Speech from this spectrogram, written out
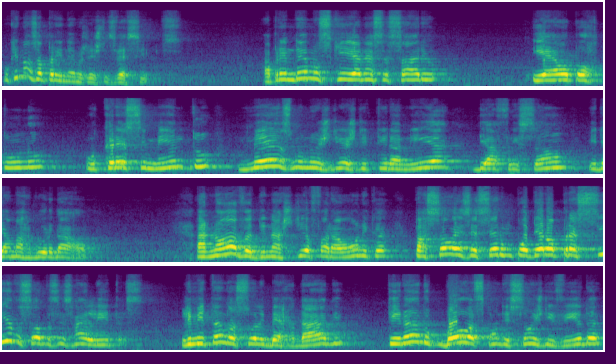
O que nós aprendemos destes versículos? Aprendemos que é necessário e é oportuno o crescimento, mesmo nos dias de tirania, de aflição e de amargura da alma. A nova dinastia faraônica passou a exercer um poder opressivo sobre os israelitas, limitando a sua liberdade, tirando boas condições de vida,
